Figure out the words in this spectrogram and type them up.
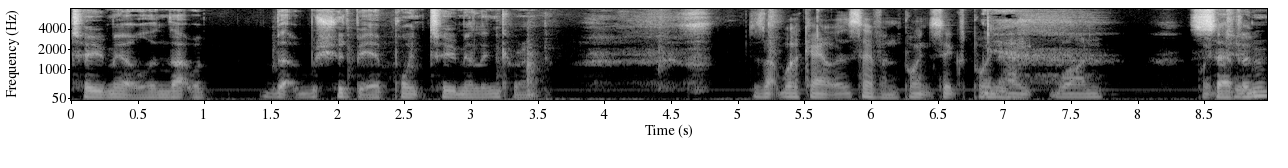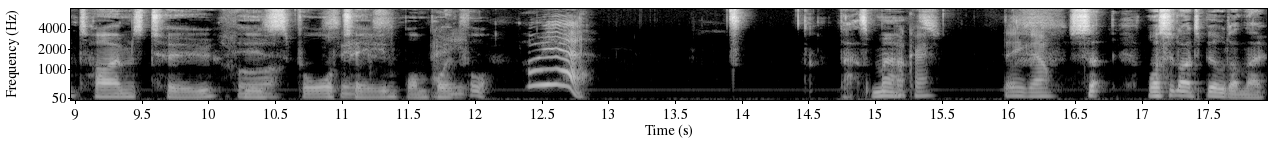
two mil, then that would that should be a 0.2 mil increment. does that work out at seven point six point eight one? Seven times two is four, 14, six, 1.4. Oh yeah, That's maths. Okay. there you go. So, what's it like to build on though?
